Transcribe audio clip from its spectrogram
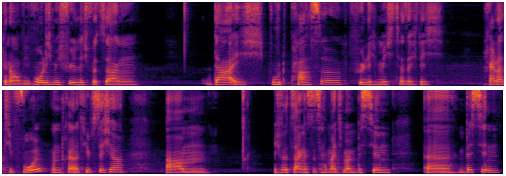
Genau, wie wohl ich mich fühle, ich würde sagen, da ich gut passe, fühle ich mich tatsächlich relativ wohl und relativ sicher. Ähm, ich würde sagen, es ist halt manchmal ein bisschen, äh, ein bisschen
